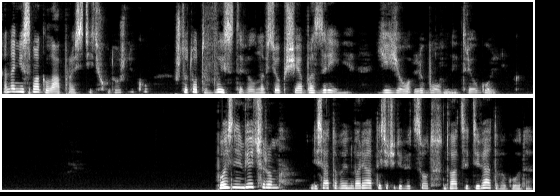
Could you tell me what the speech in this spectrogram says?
Она не смогла простить художнику, что тот выставил на всеобщее обозрение ее любовный треугольник. Поздним вечером 10 января 1929 года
